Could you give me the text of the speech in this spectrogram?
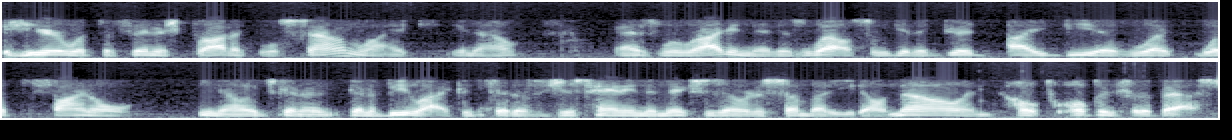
hear what the finished product will sound like, you know, as we're writing it as well. So we get a good idea of what what the final you know it's going to going to be like instead of just handing the mixes over to somebody you don't know and hope hoping for the best.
